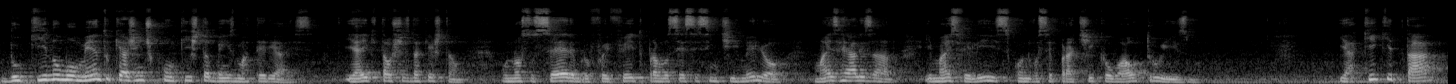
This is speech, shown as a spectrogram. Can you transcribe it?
do que no momento que a gente conquista bens materiais. E aí que está o X da questão. O nosso cérebro foi feito para você se sentir melhor mais realizado e mais feliz quando você pratica o altruísmo. E aqui que está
